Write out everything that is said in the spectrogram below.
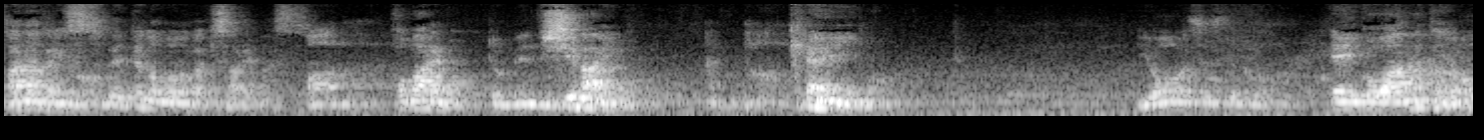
あなたに全てのものが記されます。誉れも支配も権威も。栄光はあなたの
